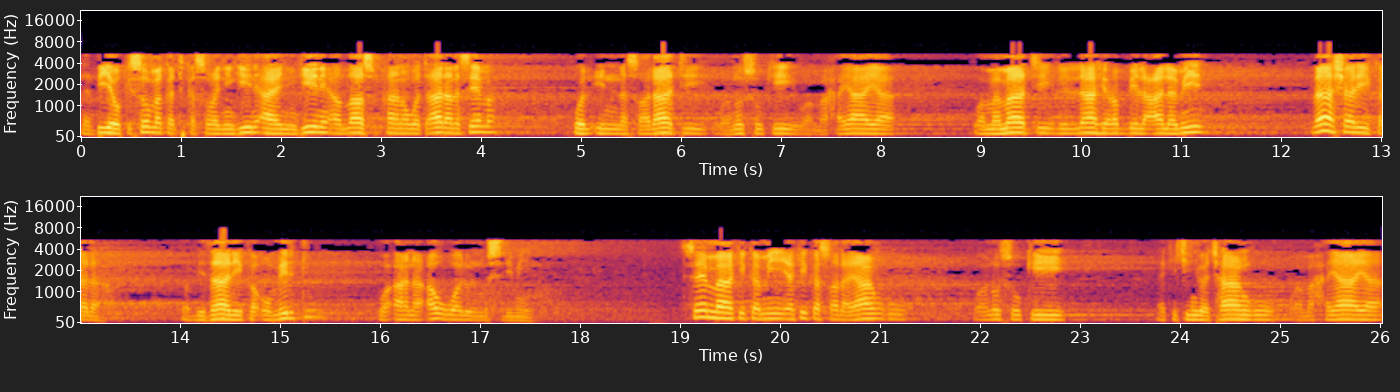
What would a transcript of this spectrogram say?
na pia ukisoma katika sura nyingine aya nyingine Allah subhanahu wa ta'ala anasema qul inna salati wa nusuki wa mahayaya wa mamati lillahi rabbil alamin la sharika lahu umirtu wa ana awwalul muslimin sema hakika mimi hakika sala yangu wa nusuki na kichinjwa changu wa mahayaya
